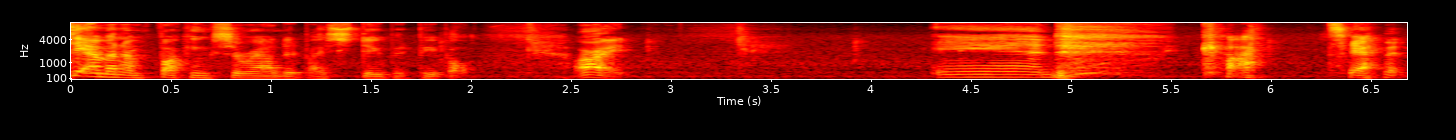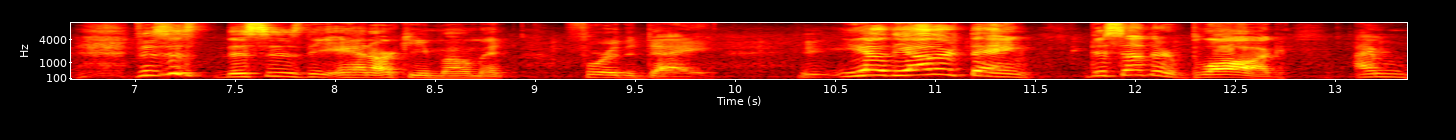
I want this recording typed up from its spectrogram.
damn it, I'm fucking surrounded by stupid people. All right. And God damn it. This is this is the anarchy moment for the day. You know, the other thing, this other blog, I'm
